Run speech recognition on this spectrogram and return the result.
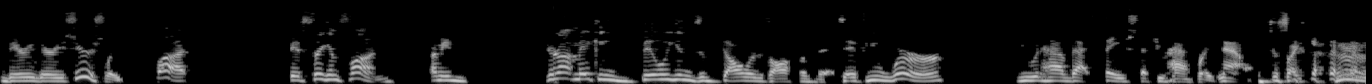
very, very seriously. But it's freaking fun. I mean, you're not making billions of dollars off of this. If you were, you would have that face that you have right now. It's just like, hmm.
